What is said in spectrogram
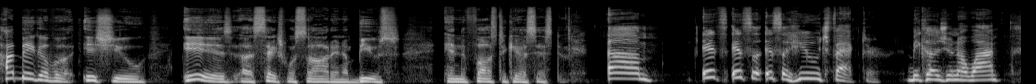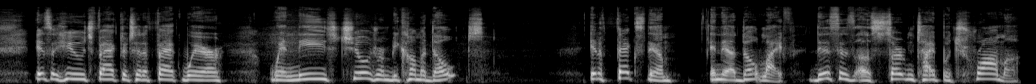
How big of an issue is uh, sexual assault and abuse in the foster care system? Um, it's it's a it's a huge factor because you know why? It's a huge factor to the fact where when these children become adults, it affects them in their adult life. This is a certain type of trauma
